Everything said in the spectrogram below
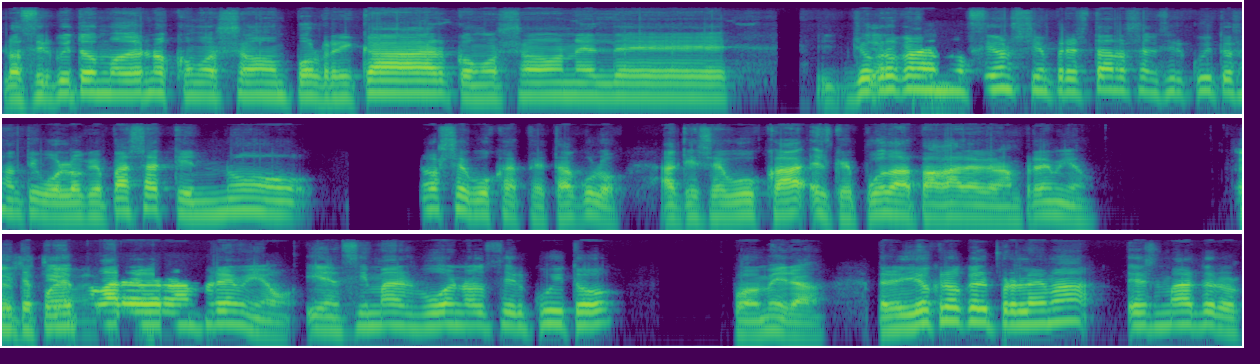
Los circuitos modernos como son Paul Ricard, como son el de... Yo creo que la emoción siempre está en los circuitos antiguos. Lo que pasa es que no, no se busca espectáculo. Aquí se busca el que pueda pagar el Gran Premio. Si te puede pagar el Gran Premio y encima es bueno el circuito, pues mira. Pero yo creo que el problema es más de los...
